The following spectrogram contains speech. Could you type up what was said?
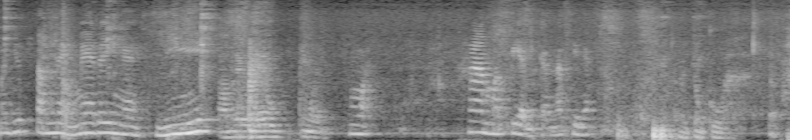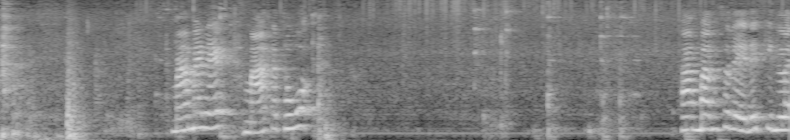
มายึดตำแหน่งแม่ได้ยังไงหนี่ทำเร็วๆห่วยห้ามมาเปลี่ยนกันนะทีเนี้ยไม่ต้องกลัว มาแม่เล็ก หมากระทุทางบางเสลได้กินอะไร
